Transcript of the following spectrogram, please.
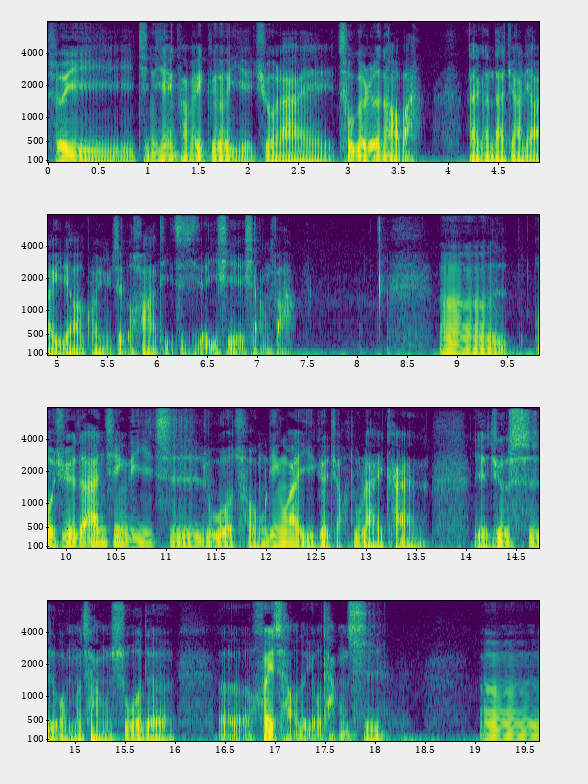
所以今天咖啡哥也就来凑个热闹吧。来跟大家聊一聊关于这个话题自己的一些想法。呃，我觉得安静离职，如果从另外一个角度来看，也就是我们常说的，呃，会炒的有糖吃。呃，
